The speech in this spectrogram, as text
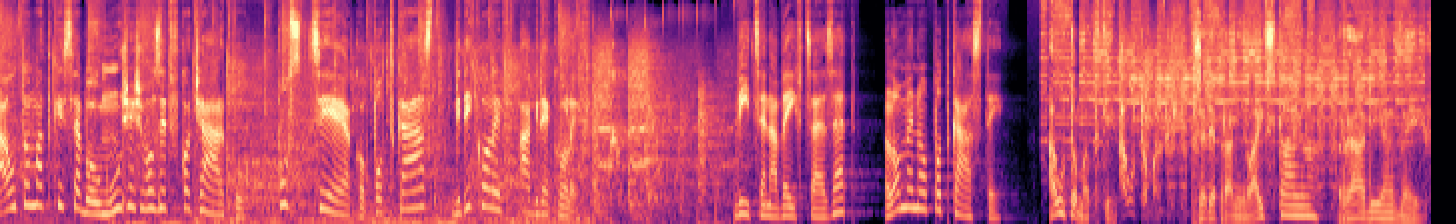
Automatky sebou můžeš vozit v kočárku. Pust si je jako podcast kdykoliv a kdekoliv. Více na wave.cz lomeno podcasty. Automatky. Automatky. Předepraný lifestyle Rádia Wave.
